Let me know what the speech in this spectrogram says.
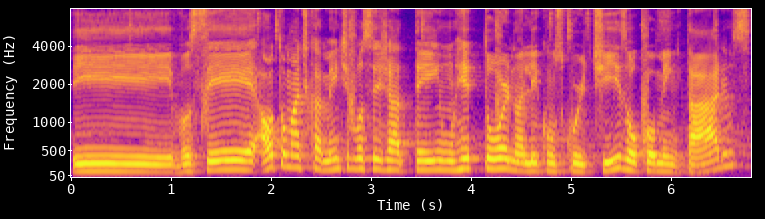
e você automaticamente você já tem um retorno ali com os curtis ou comentários.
